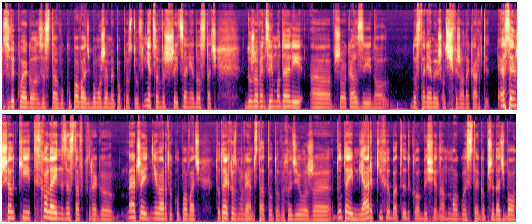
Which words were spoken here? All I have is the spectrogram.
zwykłego zestawu kupować, bo możemy po prostu w nieco wyższej cenie dostać dużo więcej modeli, a przy okazji no dostaniemy już odświeżone karty. Essential Kit, kolejny zestaw, którego raczej nie warto kupować. Tutaj jak rozmawiałem z tatą, to wychodziło, że tutaj miarki chyba tylko by się nam mogły z tego przydać, bo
